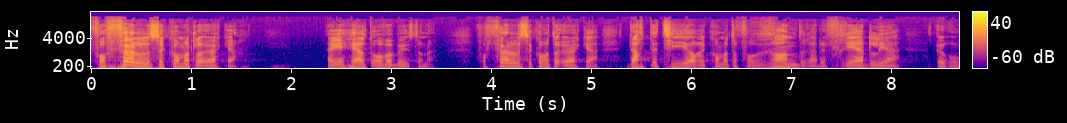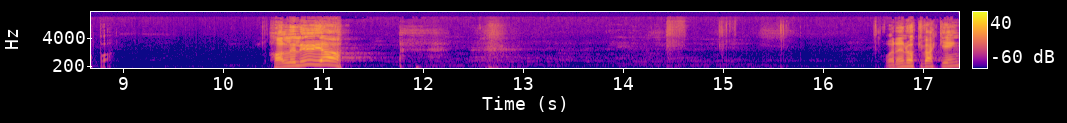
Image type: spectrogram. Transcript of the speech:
Forfølgelse kommer til å øke. Jeg er helt overbevist om det. Forfølgelse kommer til å øke. Dette tiåret kommer til å forandre det fredelige Europa. Halleluja! Var det nok vekking?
